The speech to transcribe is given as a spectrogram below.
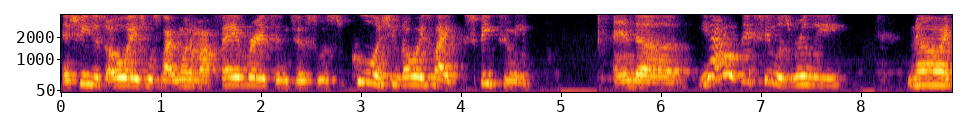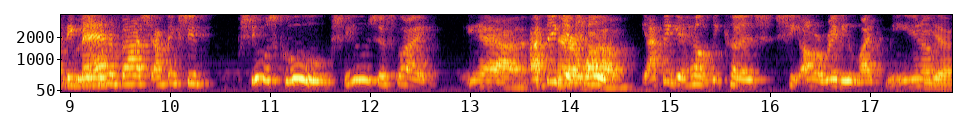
and she just always was like one of my favorites and just was cool. And she would always like speak to me. And uh yeah, I don't think she was really no, I think mad was, about. I think she she was cool. She was just like yeah. I think it helped. I think it helped because she already liked me. You know. Yeah.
